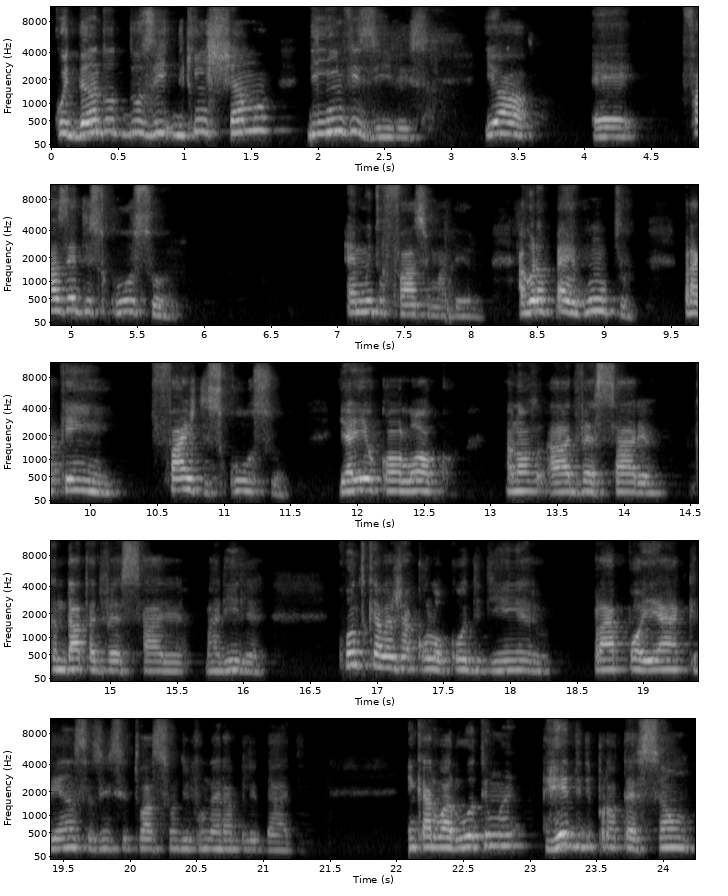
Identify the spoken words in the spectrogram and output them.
cuidando dos, de quem chamo de invisíveis. E, ó, é, fazer discurso é muito fácil, Madeiro. Agora, eu pergunto para quem faz discurso, e aí eu coloco a, a adversária candidata adversária, Marília, quanto que ela já colocou de dinheiro para apoiar crianças em situação de vulnerabilidade? Em Caruaru tem uma rede de proteção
